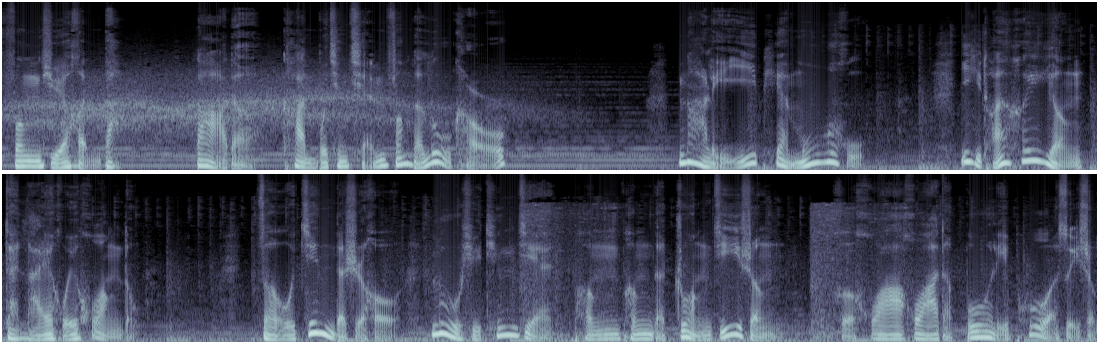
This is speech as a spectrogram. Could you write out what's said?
风雪很大，大的看不清前方的路口，那里一片模糊，一团黑影在来回晃动。走近的时候，陆续听见砰砰的撞击声和哗哗的玻璃破碎声。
